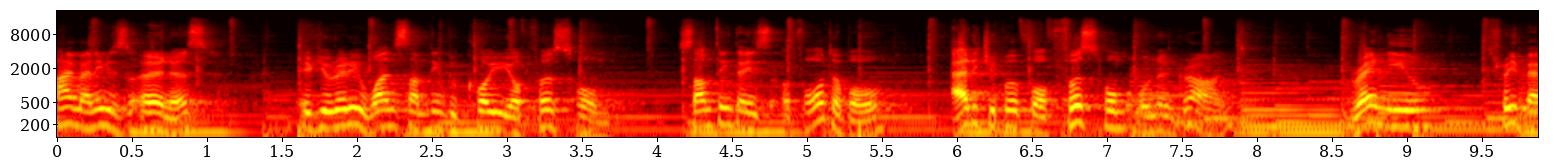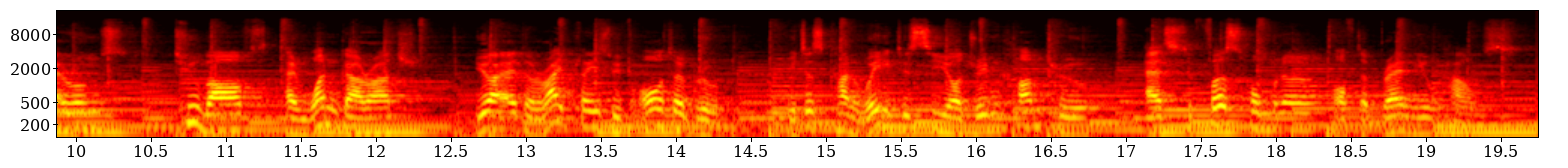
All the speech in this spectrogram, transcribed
Hi, my name is Ernest. If you really want something to call your first home, something that is affordable, eligible for first home owner grant, brand new, three bedrooms, two baths, and one garage, you are at the right place with Auta Group. We just can't wait to see your dream come true as the first homeowner of the brand new house.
